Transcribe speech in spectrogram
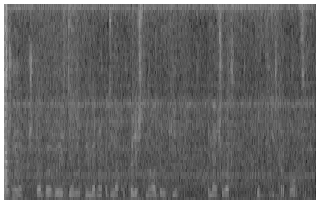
Важно, чтобы вы сделали примерно одинаковое количество на обе руки, иначе у вас будут диспропорции.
